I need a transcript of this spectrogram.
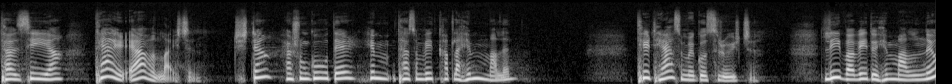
Det vil si, det er evenleisen. Det er her som God er, det som vi kallar himmelen. Det er det som er Guds rydtje. Liva vi du himmelen nå?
